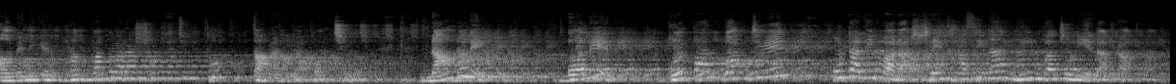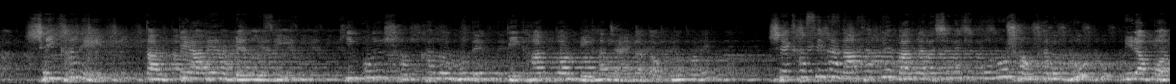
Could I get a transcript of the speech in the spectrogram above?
আওয়ামী লীগের ভাগ সঙ্গে যুক্ত, তারা নিরাপদ ছিল। না হলে বলেন গোপালগঞ্জের কোটালীপাড়া শেখ হাসিনা নির্বাচনী এলাকা। সেইখানে তার পেয়ারের বেনজির কি করে সংখ্যালঘুদের বিঘার পর বিঘা জায়গা দখল করে? শেখ হাসিনা না থাকলে বাংলাদেশে নাকি কোনো সংখ্যালঘু নিরাপদ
